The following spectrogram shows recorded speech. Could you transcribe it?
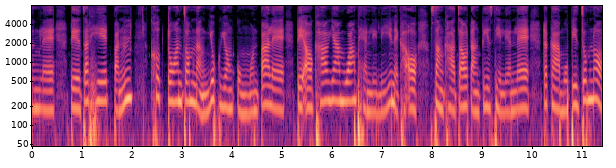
นึงแลเดจัดเฮ็ดปันคึกตอนจอมหนังยุกยองกุ่งมนป้าแลเดเอาข้าวยามว่างแผ่นลิลีในค่ะออสั่งขาเจ้าต่างตีสีเหรียญแลตะกาหมูปีจุ่มน้อง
